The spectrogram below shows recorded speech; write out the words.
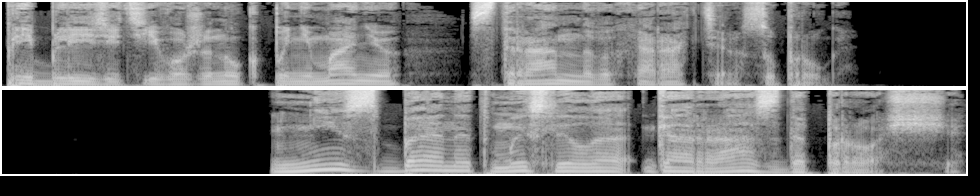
приблизить его жену к пониманию странного характера супруга. Мисс Беннет мыслила гораздо проще.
